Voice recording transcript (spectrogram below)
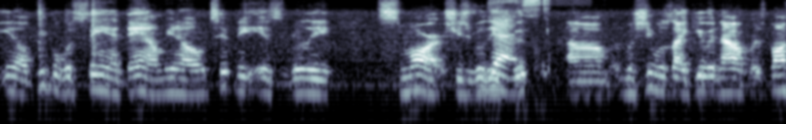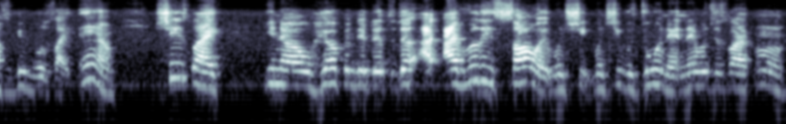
you know, people were seeing, damn, you know, Tiffany is really smart. She's really good. Um, when she was like giving out responses, people was like, damn, she's like, you know, helping. Da, da, da, da. I, I really saw it when she when she was doing that, and it was just like, mm. and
